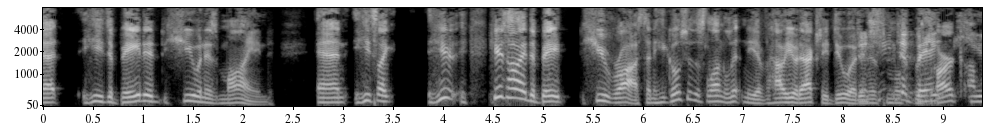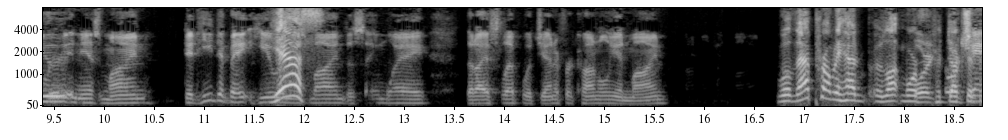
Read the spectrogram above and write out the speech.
that he debated Hugh in his mind, and he's like. Here, here's how I debate Hugh Ross, and he goes through this long litany of how he would actually do it in Did his he most debate bizarre, Hugh in his mind? Did he debate Hugh Yes. in his mind the same way that I slept with Jennifer Connelly in mine? Well, that probably had a lot more Or- or productive Channing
